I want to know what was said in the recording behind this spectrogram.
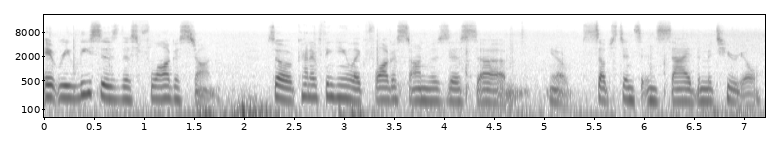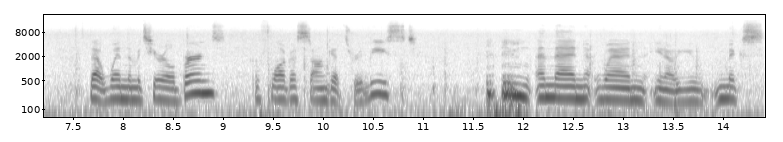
it releases this phlogiston. So, kind of thinking like phlogiston was this, um, you know, substance inside the material. That when the material burns, the phlogiston gets released, and then when you know you mix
